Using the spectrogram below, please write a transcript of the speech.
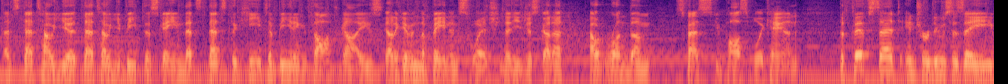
That's that's how you that's how you beat this game. That's that's the key to beating Thoth, guys. Gotta give him the bait and switch, and then you just gotta outrun them as fast as you possibly can. The fifth set introduces a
